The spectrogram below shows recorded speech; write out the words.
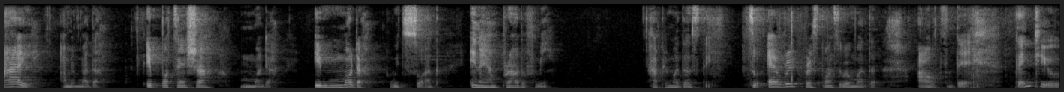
I am a mother, a potential mother, a mother with swag, and I am proud of me. Happy Mother's Day to every responsible mother out there. Thank you.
